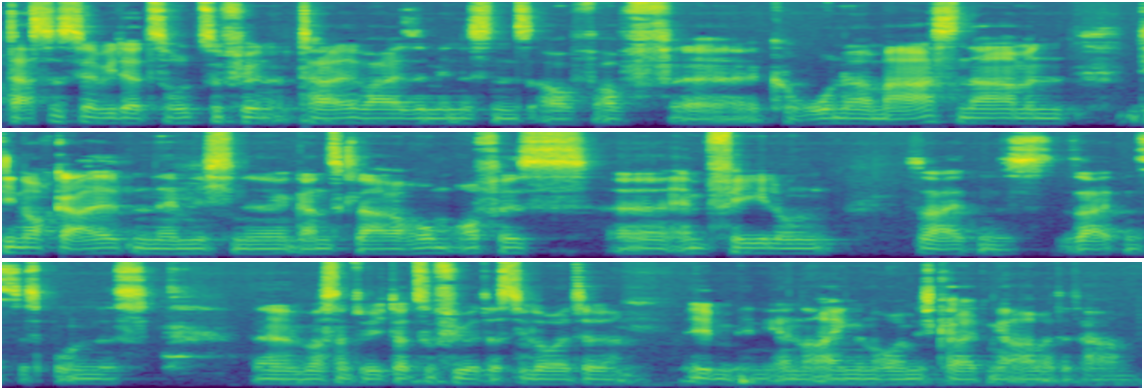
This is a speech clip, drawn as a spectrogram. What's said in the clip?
das ist ja wieder zurückzuführen, teilweise mindestens auf, auf äh, Corona-Maßnahmen, die noch galten, nämlich eine ganz klare Homeoffice-Empfehlung seitens, seitens des Bundes, äh, was natürlich dazu führt, dass die Leute eben in ihren eigenen Räumlichkeiten gearbeitet haben.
